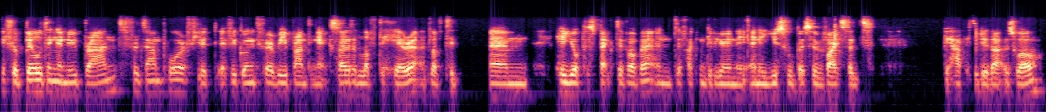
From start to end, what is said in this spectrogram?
if you're building a new brand, for example, or if you're if you're going through a rebranding exercise, I'd love to hear it. I'd love to um, hear your perspective of it, and if I can give you any any useful bits of advice, I'd be happy to do that as well.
